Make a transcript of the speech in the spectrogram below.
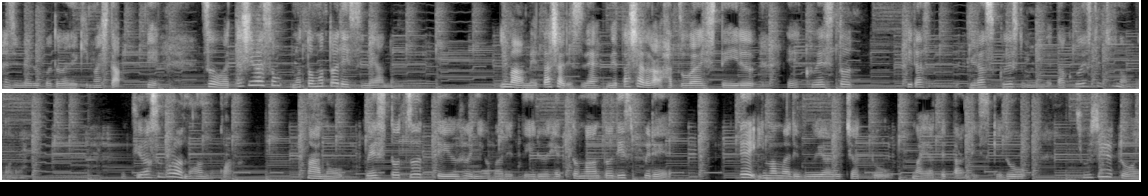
始めることができました。で、そう、私はもともとですね、あの、今、メタ社ですね。メタ社が発売している、えークエスト、キラス、キラスクエストもメタクエスト2なのかな？キラスブランドあるのかな？まあ、の、クエスト2っていう風に呼ばれているヘッドマウントディスプレイで今まで VR チャットを、まあ、やってたんですけど、そうすると、あの、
